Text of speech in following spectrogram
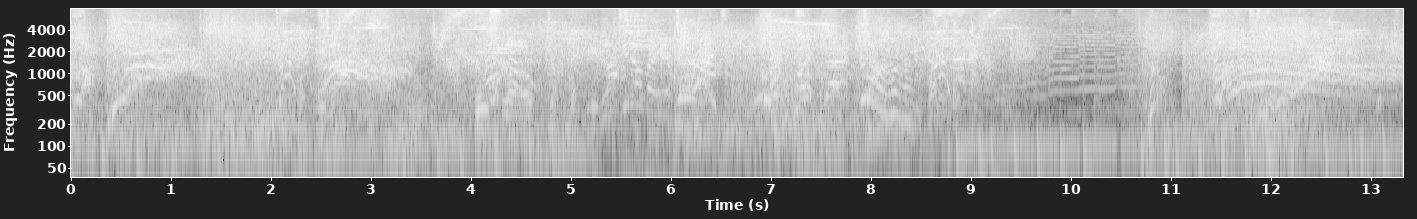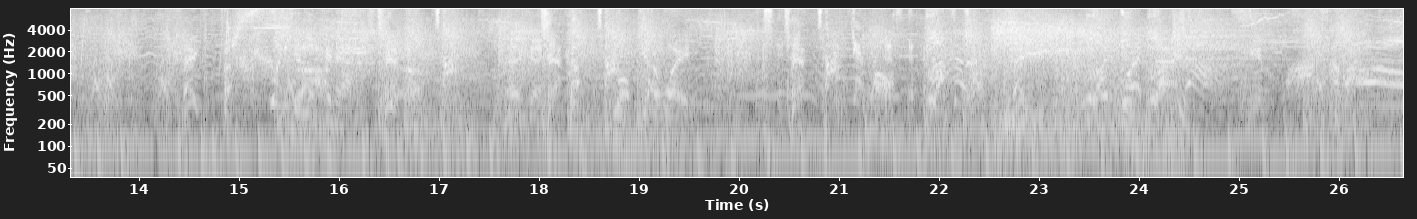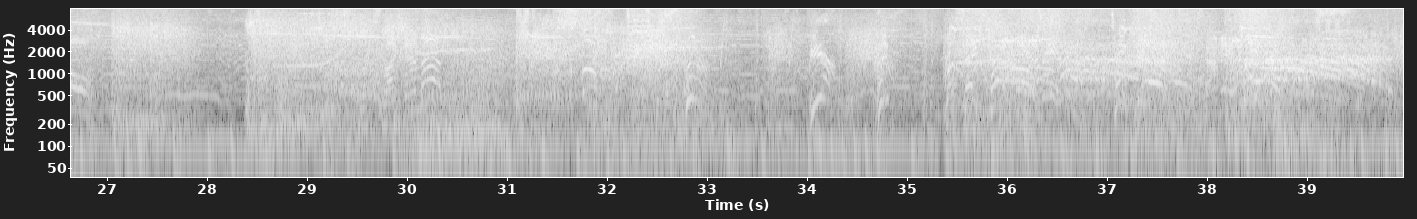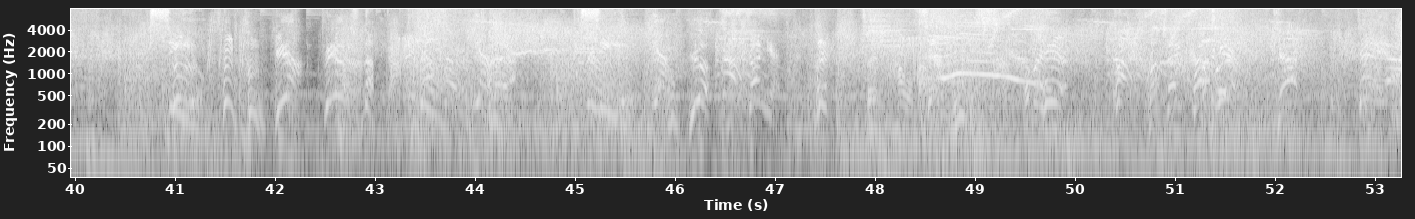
Too slow. Get over here! That! Hey! What you looking at? Okay. Won't get off! Hey! Regret that! Impossible! Take that! See you! It's nothing! You! Not done yet! Then how about this? Over here! Rasengan! Here! Jab! Daya!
